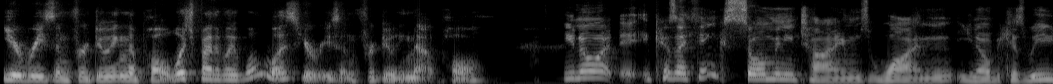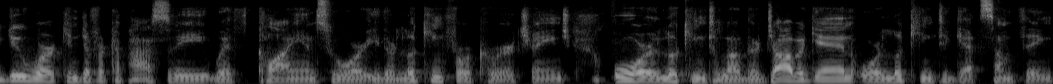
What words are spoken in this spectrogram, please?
your reason for doing the poll. Which, by the way, what was your reason for doing that poll? You know what? Because I think so many times, one, you know, because we do work in different capacity with clients who are either looking for a career change or looking to love their job again or looking to get something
